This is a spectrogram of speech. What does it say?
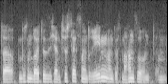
da müssen Leute sich an den Tisch setzen und reden und das machen sie und ähm,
